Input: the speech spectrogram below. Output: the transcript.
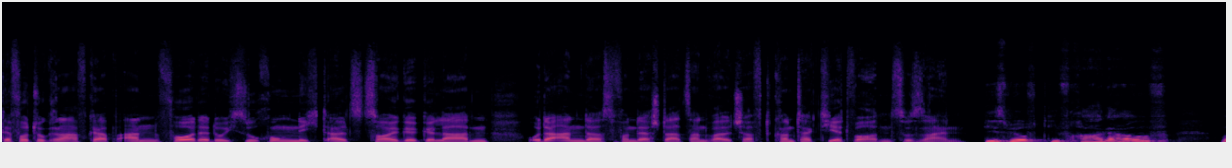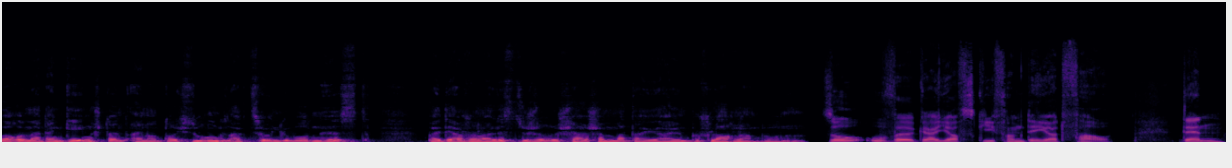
Der Fotograf gab an, vor der Durchsuchung nicht als Zeuge geladen oder anders von der Staatsanwaltschaft kontaktiert worden zu sein. Dies wirft die Frage auf, warum er dann Gegenstand einer Durchsuchungsaktion geworden ist, bei der journalistische Recherchematerialien beschlagnahmt wurden. So Uwe Gajowski vom DJV. Denn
